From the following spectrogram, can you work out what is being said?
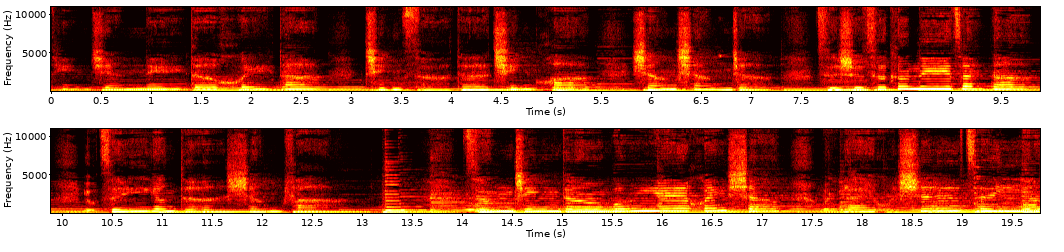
听见你的回答，青涩的情话，想象着此时此刻你在哪，有怎样的想法？曾经的我也会想，未来会是怎样？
